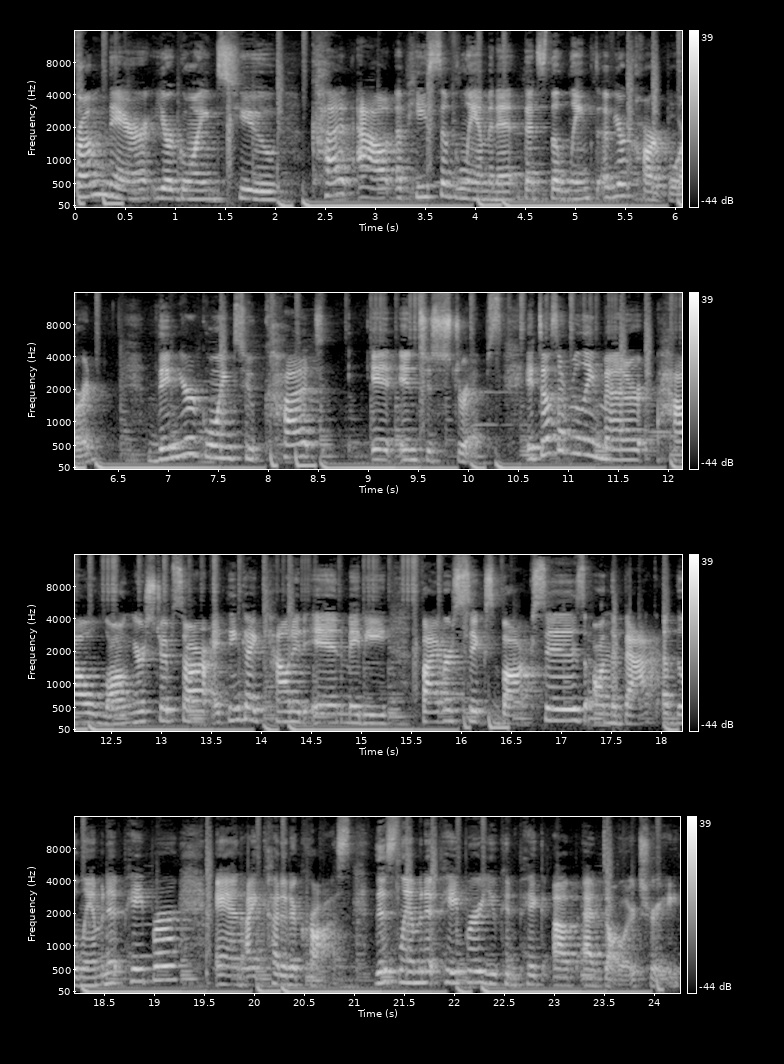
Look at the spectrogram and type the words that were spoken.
From there, you're going to cut out a piece of laminate that's the length of your cardboard. Then you're going to cut it into strips. It doesn't really matter how long your strips are. I think I counted in maybe five or six boxes on the back of the laminate paper and I cut it across. This laminate paper you can pick up at Dollar Tree.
